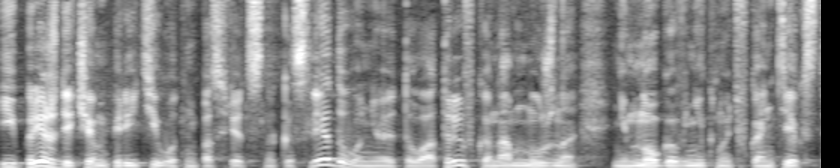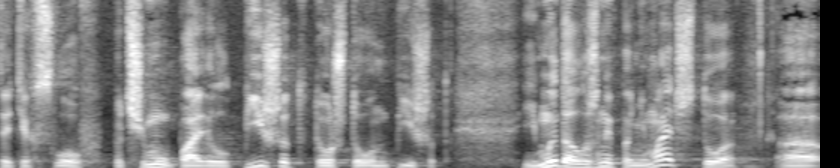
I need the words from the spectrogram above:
И прежде чем перейти вот непосредственно к исследованию этого отрывка, нам нужно немного вникнуть в контекст этих слов. Почему Павел пишет то, что он пишет? И мы должны понимать, что э,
